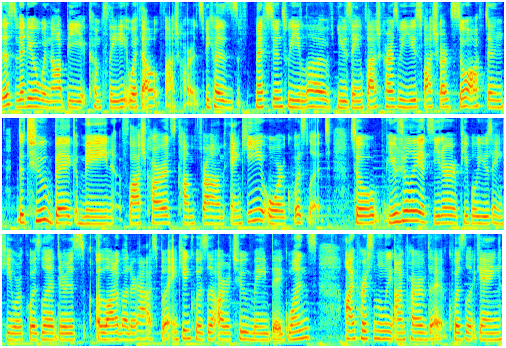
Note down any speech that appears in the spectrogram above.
This video would not be complete without flashcards because med students, we love using flashcards. We use flashcards so often. The two big main flashcards come from Anki or Quizlet. So usually it's either people use Anki or Quizlet. There's a lot of other apps, but Anki and Quizlet are the two main big ones. I personally, I'm part of the Quizlet gang.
